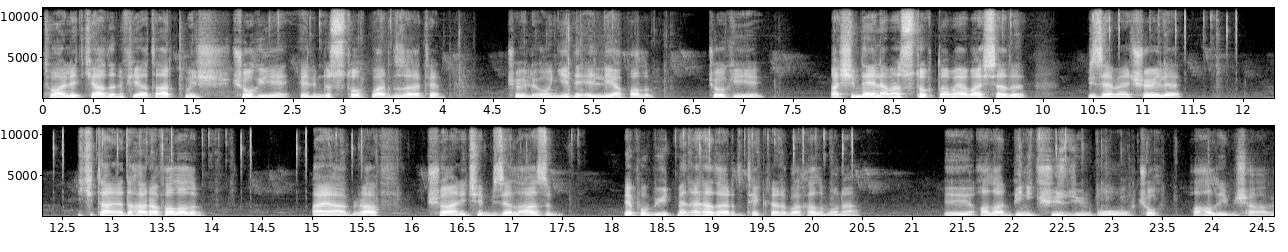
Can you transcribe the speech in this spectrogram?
Tuvalet kağıdının fiyatı artmış. Çok iyi. Elimde stok vardı zaten. Şöyle 17.50 yapalım. Çok iyi. Ha, şimdi eleman stoklamaya başladı. Biz hemen şöyle iki tane daha raf alalım. Aynen abi raf şu an için bize lazım. Depo büyütme ne kadardı? Tekrar bakalım ona. Ee, alan 1200 diyor. Oo çok pahalıymış abi.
